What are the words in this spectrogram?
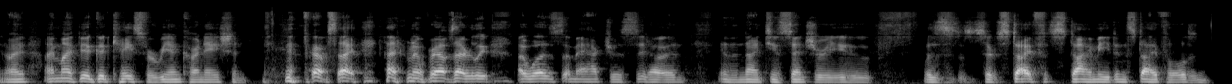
you know, I, I might be a good case for reincarnation. perhaps I, I don't know, perhaps I really, I was some actress, you know, in, in the 19th century who was sort of stif- stymied and stifled. And,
